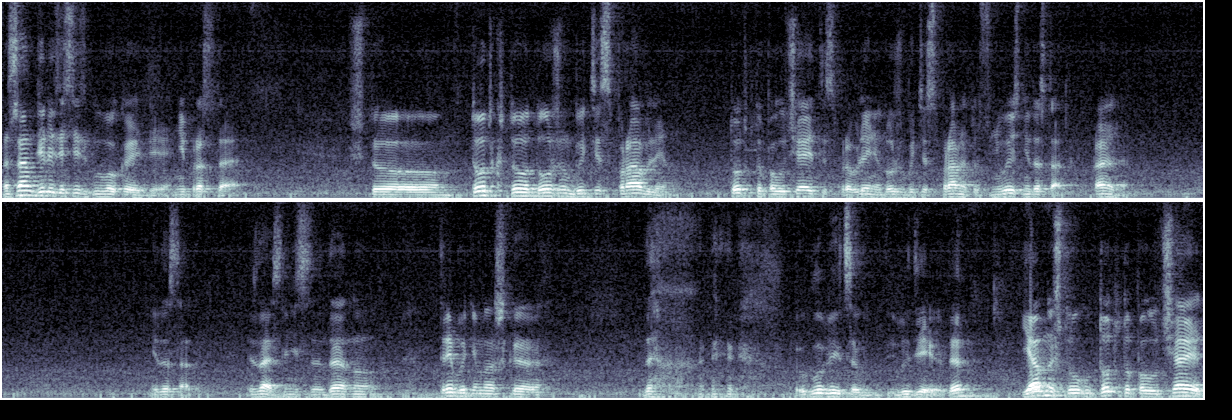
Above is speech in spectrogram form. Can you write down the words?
На самом деле здесь есть глубокая идея, непростая, что тот, кто должен быть исправлен, тот, кто получает исправление, должен быть исправлен, то есть у него есть недостаток, правильно? недостаток. Не знаю, если не, да, но требует немножко да, углубиться в идею, да? Явно, что тот, кто получает,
